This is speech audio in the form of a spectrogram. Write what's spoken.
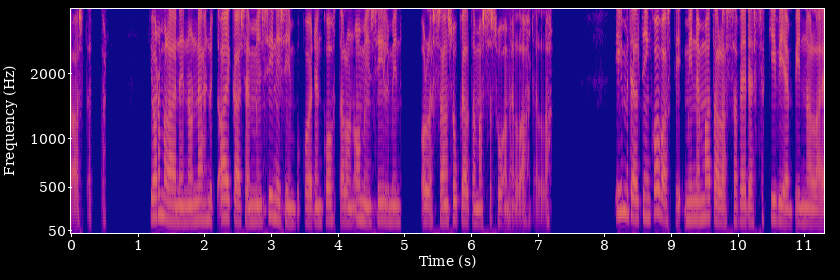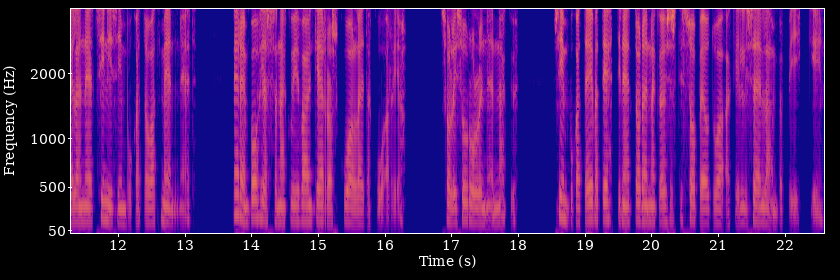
astetta. Jormalainen on nähnyt aikaisemmin sinisimpukoiden kohtalon omin silmin ollessaan sukeltamassa Suomenlahdella. Ihmeteltiin kovasti, minne matalassa vedessä kivien pinnalla eläneet sinisimpukat ovat menneet. Meren pohjassa näkyi vain kerros kuolleita kuoria. Se oli surullinen näky. Simpukat eivät ehtineet todennäköisesti sopeutua äkilliseen lämpöpiikkiin.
